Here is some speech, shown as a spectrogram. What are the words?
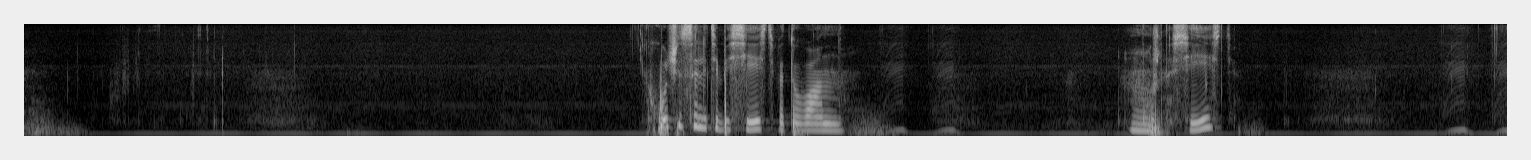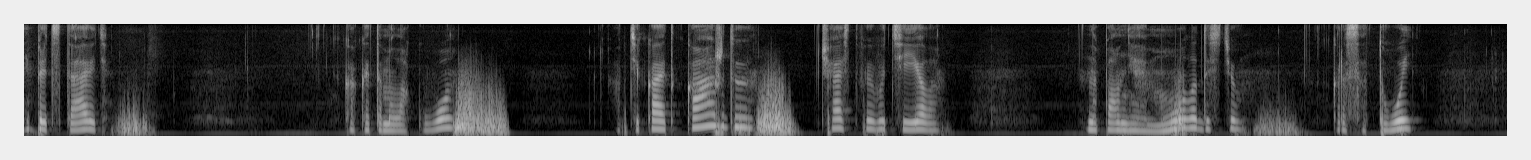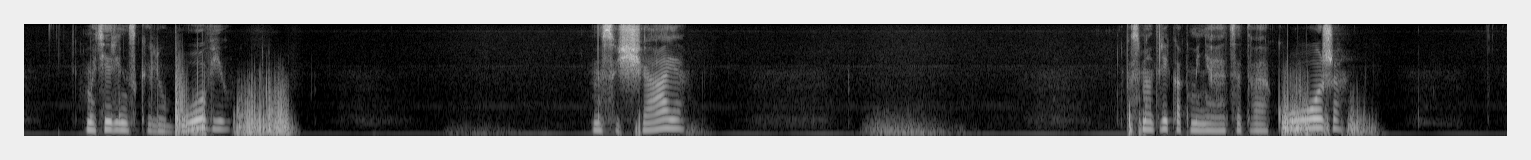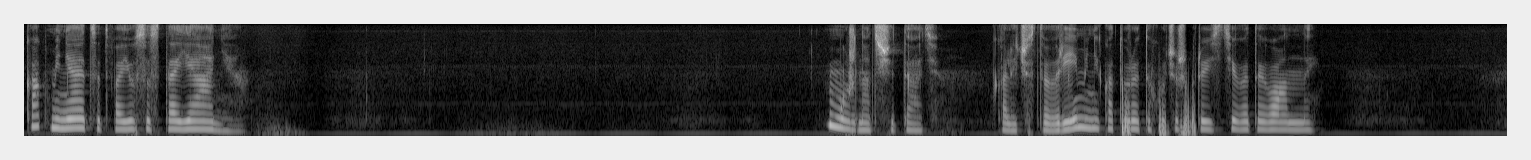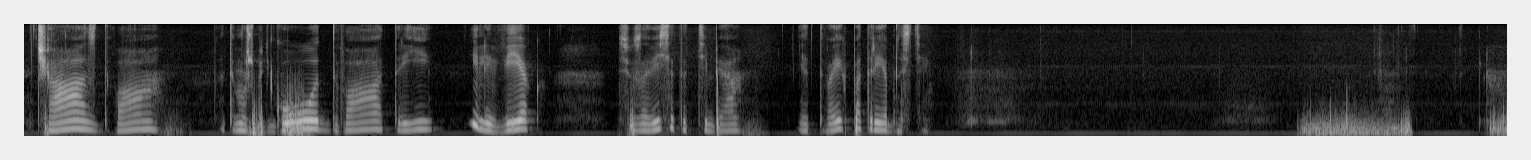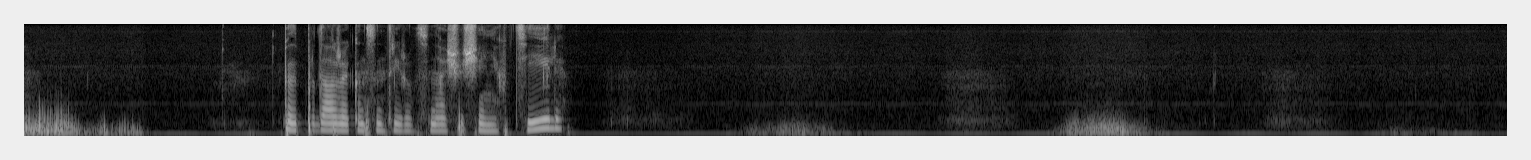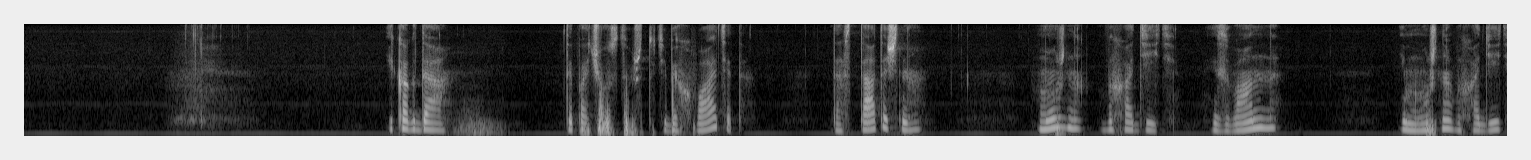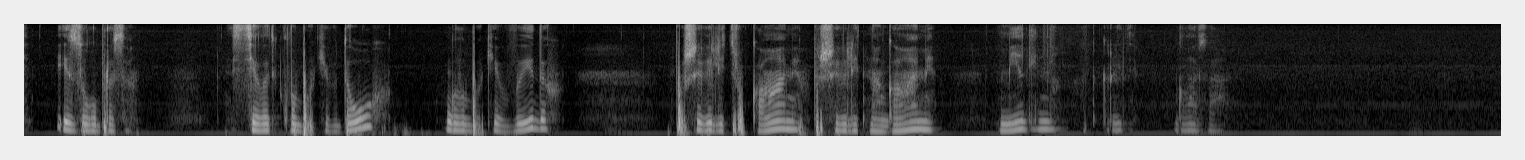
Хочется ли тебе сесть в эту ванну? Можно сесть и представить, как это молоко обтекает каждую часть твоего тела, наполняя молодостью, красотой, материнской любовью, насыщая – Посмотри, как меняется твоя кожа, как меняется твое состояние. Можно отсчитать количество времени, которое ты хочешь провести в этой ванной. Час, два, это может быть год, два, три или век. Все зависит от тебя и от твоих потребностей. Продолжай концентрироваться на ощущениях в теле. И когда ты почувствуешь, что тебе хватит, достаточно, можно выходить из ванны и можно выходить из образа сделать глубокий вдох, глубокий выдох, пошевелить руками, пошевелить ногами, медленно открыть глаза.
